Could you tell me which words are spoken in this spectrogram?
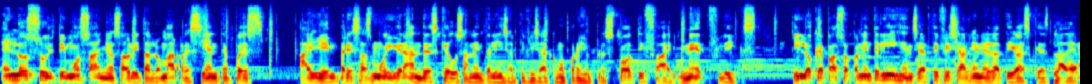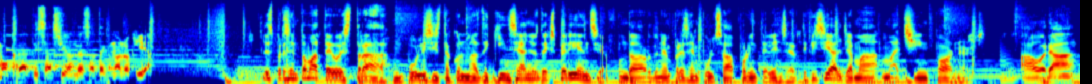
en los últimos años, ahorita lo más reciente, pues hay empresas muy grandes que usan la inteligencia artificial, como por ejemplo Spotify, Netflix. Y lo que pasó con la inteligencia artificial generativa es que es la democratización de esa tecnología. Les presento a Mateo Estrada, un publicista con más de 15 años de experiencia, fundador de una empresa impulsada por inteligencia artificial llamada Machine Partners. Ahora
